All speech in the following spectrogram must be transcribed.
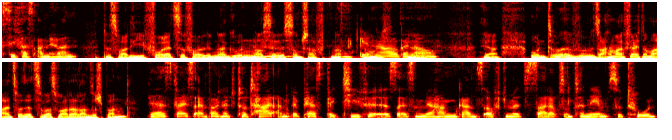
sich was anhören. Das war die vorletzte Folge, ne? Gründen mhm. aus der mhm. Wissenschaft, ne? Genau, genau. Ja. ja. Und äh, sag mal vielleicht nochmal ein, zwei Sätze, was war daran so spannend? Ja, weil es einfach eine total andere Perspektive ist. Also wir haben ganz oft mit Startups, Unternehmen zu tun,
